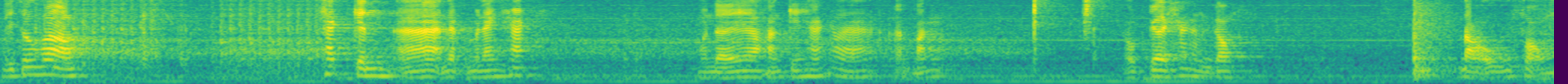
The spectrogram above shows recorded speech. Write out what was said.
Đi xuống phải không? Hacking. À đẹp mình đang hack. Mình đợi à, thằng kia hack là là bắn. Ok hack thành công đậu phộng.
